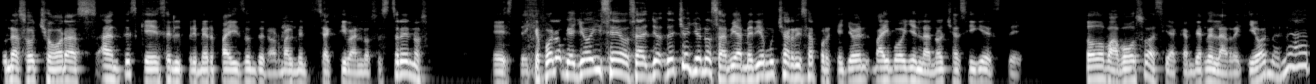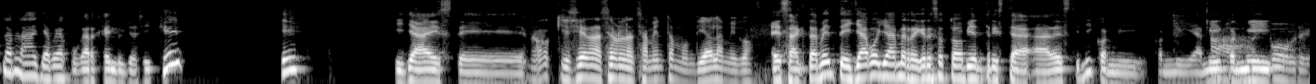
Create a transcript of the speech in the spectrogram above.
unas ocho horas antes, que es el primer país donde normalmente se activan los estrenos. Este, que fue lo que yo hice, o sea, yo, de hecho yo no sabía, me dio mucha risa porque yo ahí voy en la noche así, este, todo baboso, así a cambiarle la región, bla, bla, bla, ya voy a jugar Halo, y yo así, ¿qué? ¿Qué? Y ya, este, No, quisieran hacer un lanzamiento mundial, amigo. exactamente, y ya voy, ya me regreso todo bien triste a, a Destiny con mi, con mi amigo, con Ay, mi, pobre.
